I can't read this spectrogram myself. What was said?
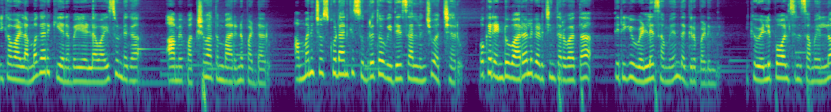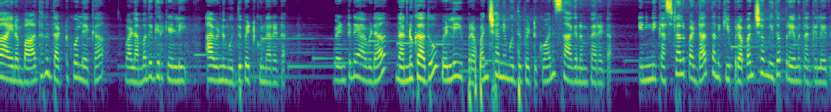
ఇక వాళ్ళ అమ్మగారికి ఎనభై ఏళ్ళ వయసుండగా ఆమె పక్షవాతం బారిన పడ్డారు. అమ్మని చూసుకోవడానికి సుబ్రతో విదేశాల నుంచి వచ్చారు. ఒక రెండు వారాలు గడిచిన తర్వాత తిరిగి వెళ్ళే సమయం దగ్గర పడింది. ఇక వెళ్ళిపోవాల్సిన సమయంలో ఆయన బాధను తట్టుకోలేక వాళ్ళ అమ్మ దగ్గరికి వెళ్ళి ఆవిడ్ని ముద్దు పెట్టుకున్నారట. వెంటనే ఆవిడ నన్ను కాదు వెళ్ళి ఈ ప్రపంచాన్ని ముద్దు పెట్టుకో అని సాగనంపారట ఎన్ని కష్టాలు పడ్డా తనకి ఈ ప్రపంచం మీద ప్రేమ తగ్గలేదు.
